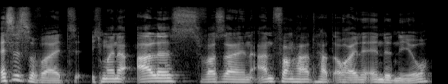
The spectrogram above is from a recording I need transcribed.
Es ist soweit. Ich meine, alles, was einen Anfang hat, hat auch ein Ende, Neo,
